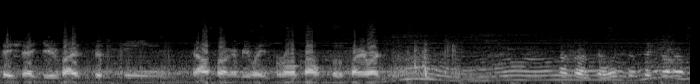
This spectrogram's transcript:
Station IQ, advise 15 Alpha, I'm gonna be late for roll call for the fireworks. That's right, so what's the six on this?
